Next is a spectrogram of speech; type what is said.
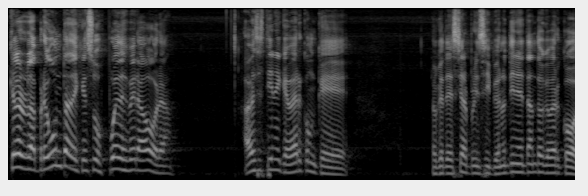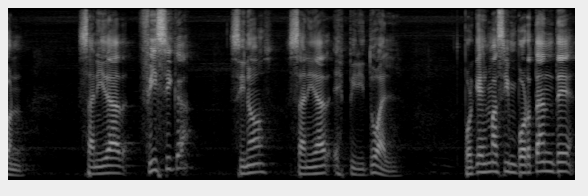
claro, la pregunta de Jesús, ¿puedes ver ahora? A veces tiene que ver con que, lo que te decía al principio, no tiene tanto que ver con sanidad física, sino sanidad espiritual. Porque es más importante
